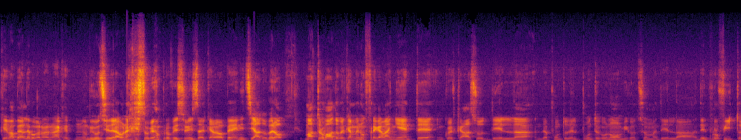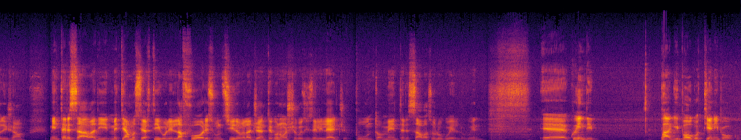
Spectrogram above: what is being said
che vabbè all'epoca non, neanche, non mi consideravo neanche sto gran professionista perché avevo appena iniziato, però mi ha trovato perché a me non fregava niente, in quel caso, del, appunto, del punto economico, insomma, della, del profitto, diciamo. Mi interessava di mettiamo questi articoli là fuori su un sito che la gente conosce così se li legge, punto, a me interessava solo quello, quindi, eh, quindi paghi poco, ottieni poco,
